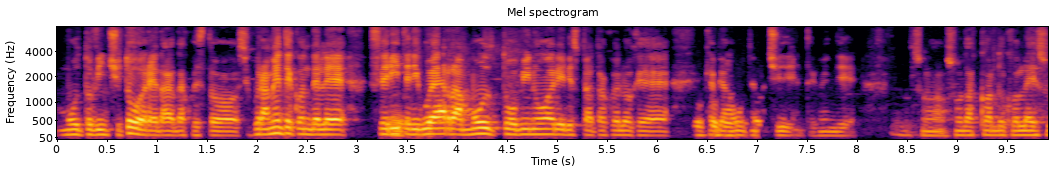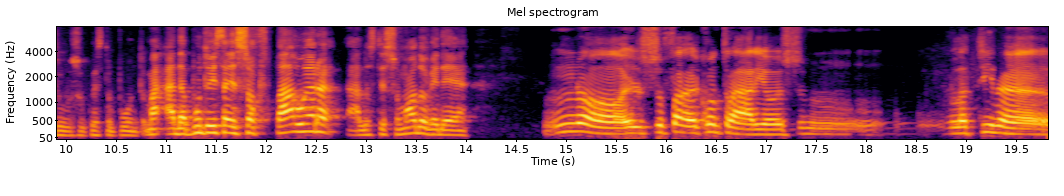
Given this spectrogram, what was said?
molto vincitore da, da, questo, sicuramente con delle ferite di guerra molto minori rispetto a quello che, che abbiamo avuto in Occidente. Quindi sono, sono d'accordo con lei su, su, questo punto. Ma dal punto di vista del soft power, allo stesso modo vede. No, il, il contrario. La Cina,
